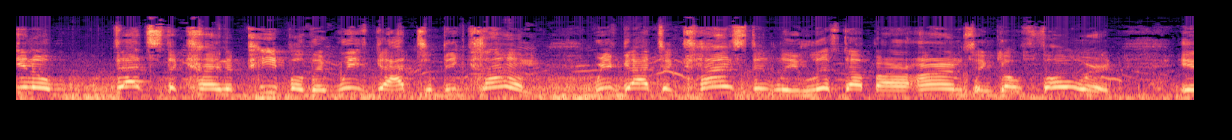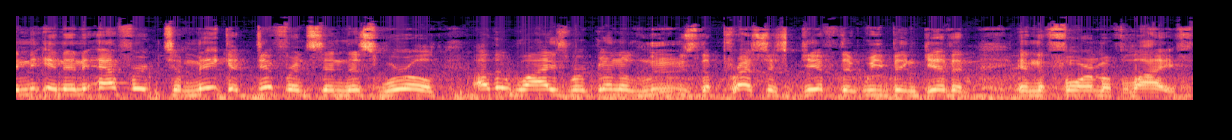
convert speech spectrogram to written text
you know, that's the kind of people that we've got to become. We've got to constantly lift up our arms and go forward in, in an effort to make a difference in this world. Otherwise, we're going to lose the precious gift that we've been given in the form of life.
